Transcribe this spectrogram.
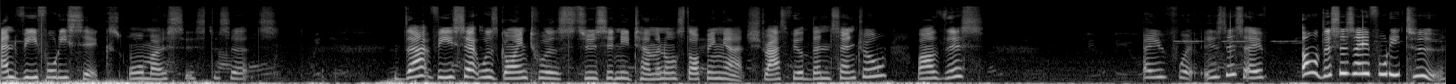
and V46, almost sister sets. That V set was going to a to Sydney terminal, stopping at Strathfield, then Central. While this A is this A? Oh, this is A42.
